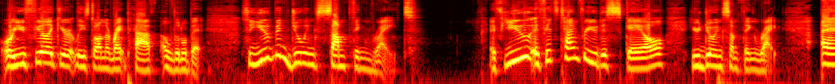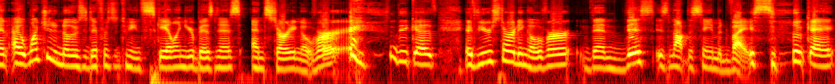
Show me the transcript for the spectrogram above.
or you feel like you're at least on the right path a little bit. So you've been doing something right. If you if it's time for you to scale, you're doing something right. And I want you to know there's a difference between scaling your business and starting over because if you're starting over, then this is not the same advice, okay?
